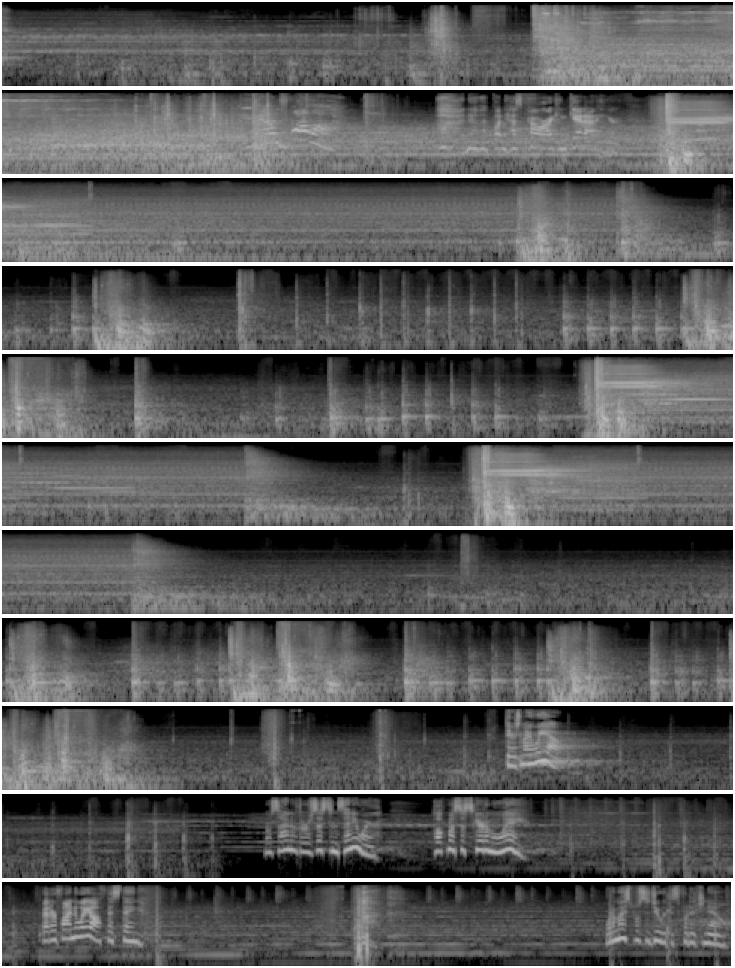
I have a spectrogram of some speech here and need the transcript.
There's my way out. No sign of the resistance anywhere. Hulk must have scared him away. Better find a way off this thing. What am I supposed to do with this footage now?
